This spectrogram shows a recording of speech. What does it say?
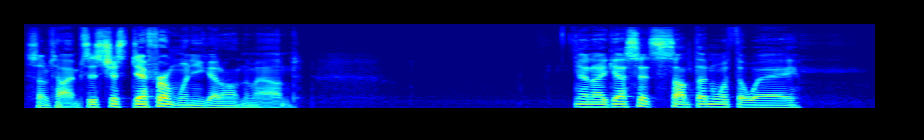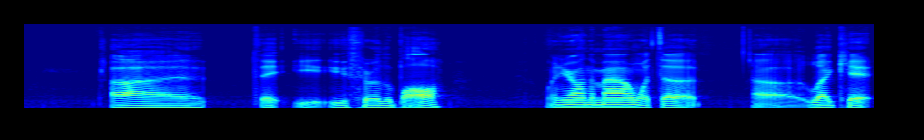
sometimes. It's just different when you get on the mound. And I guess it's something with the way uh, that you, you throw the ball when you're on the mound with the uh, leg kick,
